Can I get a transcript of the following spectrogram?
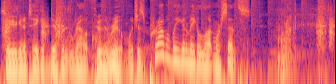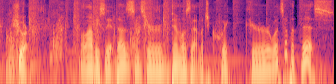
So you're going to take a different route through the room, which is probably going to make a lot more sense. Sure. Well, obviously it does, since your demo's that much quicker. What's up with this?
